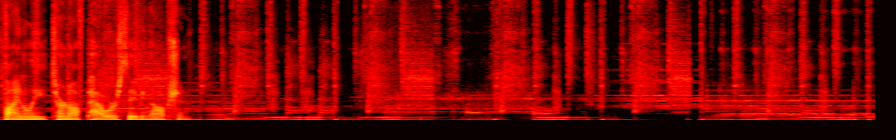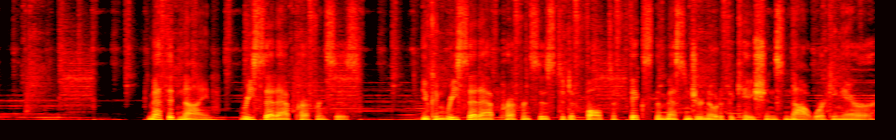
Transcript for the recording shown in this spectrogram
Finally, turn off Power Saving option. Method 9. Reset App Preferences. You can reset app preferences to default to fix the Messenger notifications not working error.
